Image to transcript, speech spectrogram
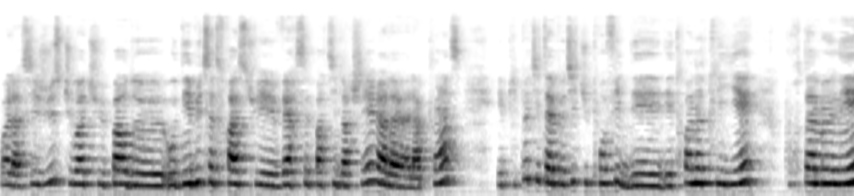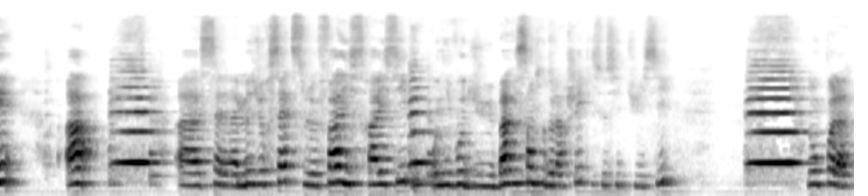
Voilà, c'est juste, tu vois, tu pars de, au début de cette phrase, tu es vers cette partie de l'archer, vers la, pointe, et puis petit à petit, tu profites des, trois notes liées pour t'amener à à la mesure 7, le Fa il sera ici au niveau du barycentre de l'archer qui se situe ici. Donc voilà,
